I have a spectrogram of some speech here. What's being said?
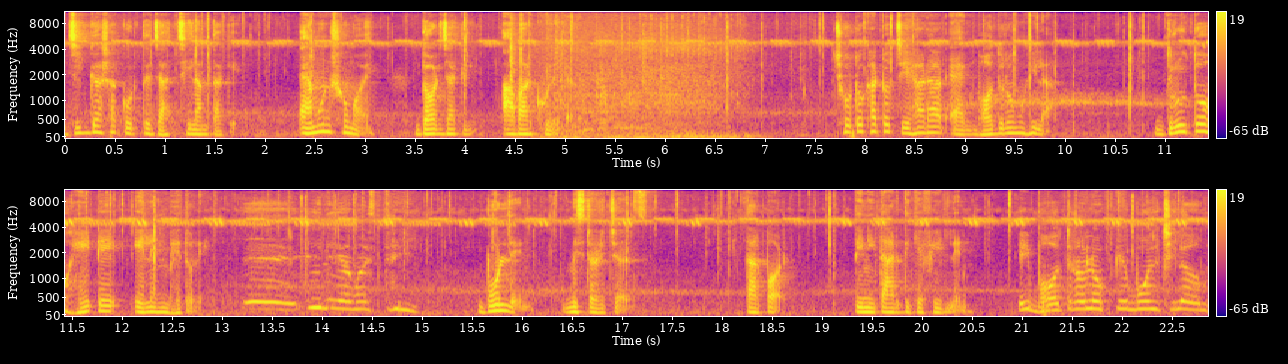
জিজ্ঞাসা করতে যাচ্ছিলাম তাকে। এমন সময় দরজাটি আবার খুলে গেল। ছোটোখাটো চেহারার এক ভদ্রমহিলা দ্রুত হেঁটে এলেন ভেতরে। ইনি আমার স্ত্রী। বললেন মিস্টার রিচার্ডস। তারপর তিনি তার দিকে ফিরলেন। এই ভদ্রলোককে বলছিলাম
